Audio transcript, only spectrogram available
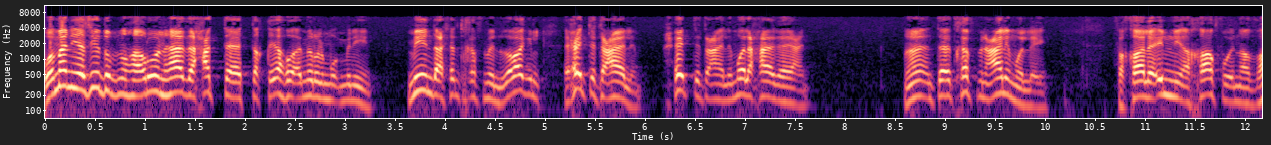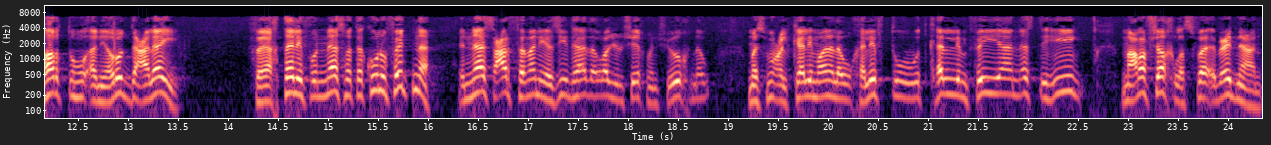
ومن يزيد بن هارون هذا حتى يتقيه أمير المؤمنين؟ مين ده عشان تخاف منه؟ ده راجل حتة عالم حتة عالم ولا حاجة يعني. ها أنت تخاف من عالم ولا إيه؟ فقال إني أخاف إن أظهرته أن يرد علي فيختلف الناس وتكون فتنة. الناس عارفة من يزيد هذا رجل شيخ من شيوخنا مسموع الكلمة وأنا لو خالفته واتكلم فيا الناس تهيج ما أعرفش أخلص فابعدني عنه.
